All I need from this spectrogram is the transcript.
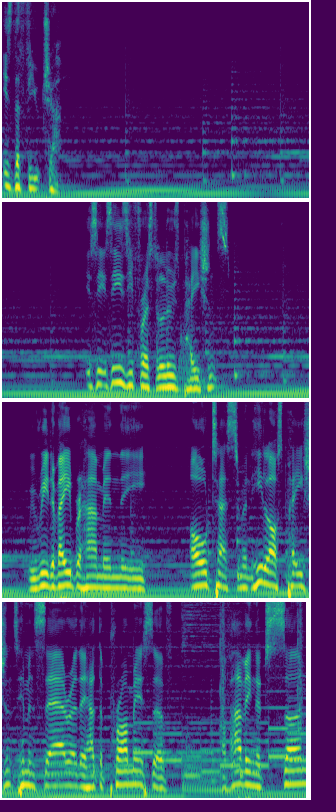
is the future. You see, it's easy for us to lose patience. We read of Abraham in the Old Testament. He lost patience. Him and Sarah, they had the promise of, of having a son.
